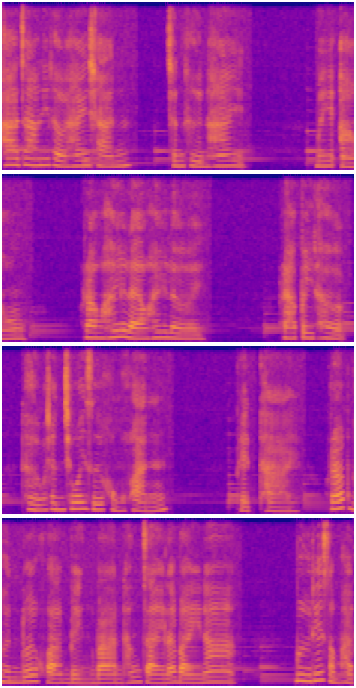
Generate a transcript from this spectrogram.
ค่าจ้างที่เธอให้ฉัน ฉันคืนให้ ไม่เอา เราให้แล้วให้เลย รับไปเถอะ เธอว่าฉันช่วยซื้อของขวัญ เพชรทาย รับเงินด้วยความเบ่งบานทั้งใจและใบหน้า มือที่สัมผัส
